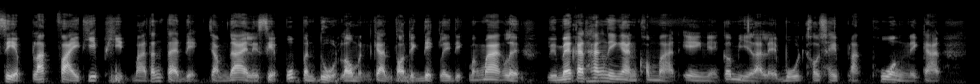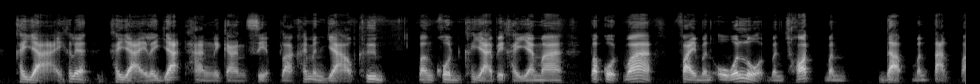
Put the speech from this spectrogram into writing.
เสียบปลั๊กไฟที่ผิดมาตั้งแต่เด็กจำได้เลยเสียบปุ๊บมันดูดเราเหมือนกันตอนเด็กๆเลยเด็กมากๆเลย หรือแม้กระทั่งในงานคอมมานด์เองเนี่ยก็มีหลายๆบูธเขาใช้ปลั๊กพ่วงในการ ขยายเขาเรียกขยายระยะทางในการเสียบปลั๊กให้มันยาวขึ้น บางคนขยายไปขยายมา ปรากฏว่าไฟมันโอเวอร์โหลดมันช็อตมันดับมันตัดไป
